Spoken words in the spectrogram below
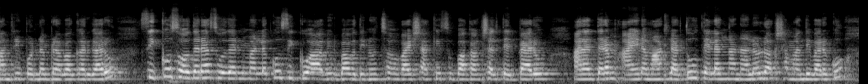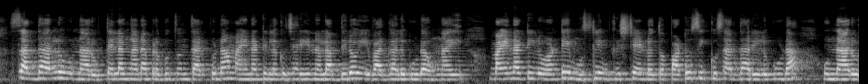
మంత్రి పొన్నం ప్రభాకర్ గారు సిక్కు సోదర సోదరిమణులకు సిక్కు ఆవిర్భావ దినోత్సవ వైశాఖి శుభాకాంక్షలు తెలిపారు. అనంతరం ఆయన మాట్లాడుతూ తెలంగాణలో లక్ష మంది వరకు సర్దార్లు ఉన్నారు. తెలంగాణ ప్రభుత్వం తరపున మైనార్టీలకు జరిగిన లబ్ధిలో ఈ వర్గాలు కూడా ఉన్నాయి. మైనార్టీలు అంటే ముస్లిం క్రిస్టియన్లతో పాటు సిక్కు సర్దారీలు కూడా ఉన్నారు.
